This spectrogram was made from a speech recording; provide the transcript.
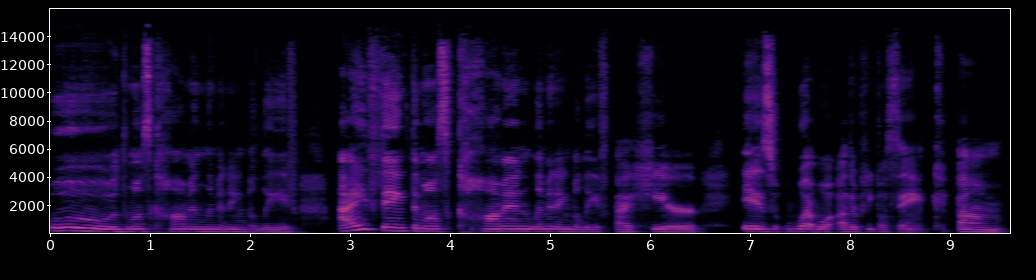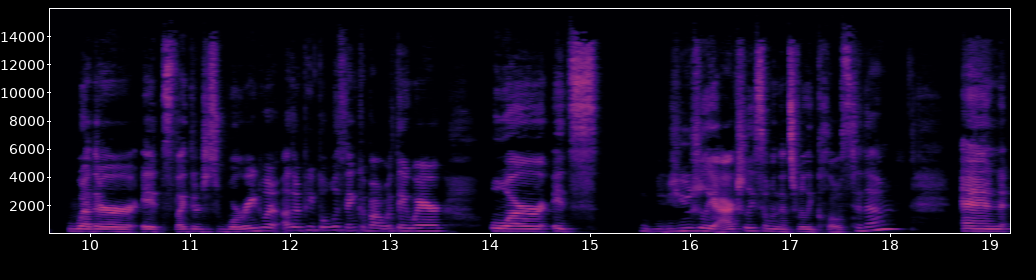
Ooh, the most common limiting belief. I think the most common limiting belief I hear is what will other people think? Um, whether it's like they're just worried what other people will think about what they wear, or it's usually actually someone that's really close to them and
